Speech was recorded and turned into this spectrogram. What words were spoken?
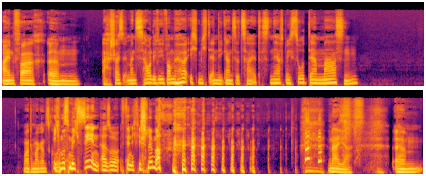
einfach, ähm, ach scheiße, mein Sound, ich, warum höre ich mich denn die ganze Zeit? Das nervt mich so dermaßen. Warte mal ganz kurz. ich muss mich sehen. Also finde ich viel schlimmer. Naja. Ähm,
